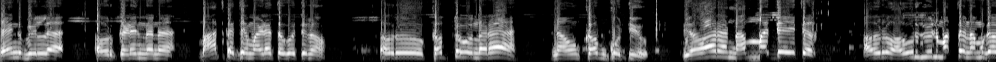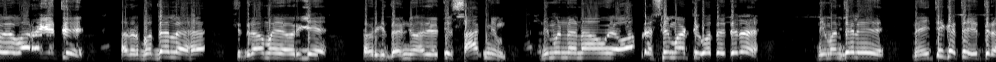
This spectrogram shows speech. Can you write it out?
ಹೆಂಗ್ ಬಿಲ್ ಅವ್ರ ಕಡೆಯಿಂದನ ಮಾತುಕತೆ ಮಾಡೇ ತಗೋತೀವಿ ನಾವು. ಅವರು ಕಪ್ ತಗೊಂಡಾರ ನಾವು ಕಬ್ ಕೊಟ್ಟಿವಿ. ವ್ಯವಹಾರ ನಮ್ಮ ಮಧ್ಯೆ ಐತೆ. ಅವರು ಅವ್ರಿಗೂ ಮತ್ತೆ ನಮ್ಗ ವ್ಯವಹಾರ ಆಗೈತಿ. ಅದ್ರ ಬದಲ ಸಿದ್ದರಾಮಯ್ಯ ಅವರಿಗೆ ಅವ್ರಿಗೆ ಧನ್ಯವಾದ ಹೇಳ್ತೀವಿ. ಸಾಕು ನಿಮ್. ನಿಮ್ಮನ್ನ ನಾವು ಯಾವಾಗ ಪ್ರಶ್ನೆ ಮಾಡ್ತೀವಿ ಗೊತ್ತೈತಿರ ನಿಮ್ಮಂತೇಳಿ ನೈತಿಕತೆ ಇದ್ರ.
